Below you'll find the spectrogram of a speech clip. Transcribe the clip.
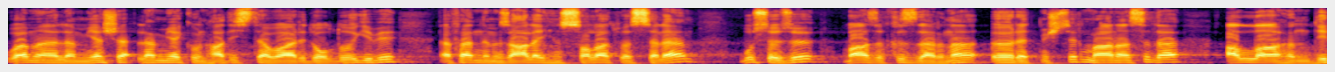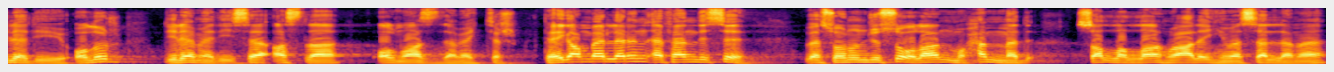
ve ma lem yeşe lem yekun hadiste varid olduğu gibi Efendimiz aleyhissalatü vesselam bu sözü bazı kızlarına öğretmiştir. Manası da Allah'ın dilediği olur, dilemediyse asla olmaz demektir. Peygamberlerin efendisi ve sonuncusu olan Muhammed sallallahu aleyhi ve selleme,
